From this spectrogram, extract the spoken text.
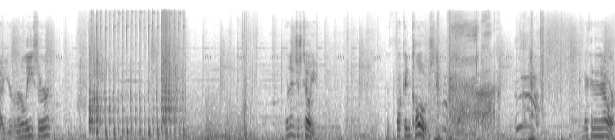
Uh, you're early, sir? What did I just tell you? We're fucking closed. Come back in an hour.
